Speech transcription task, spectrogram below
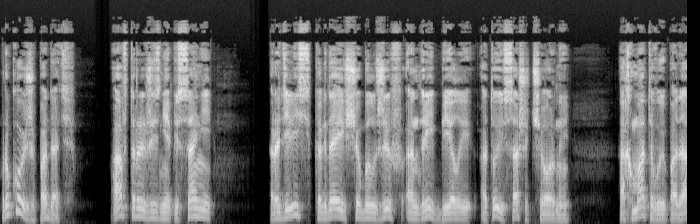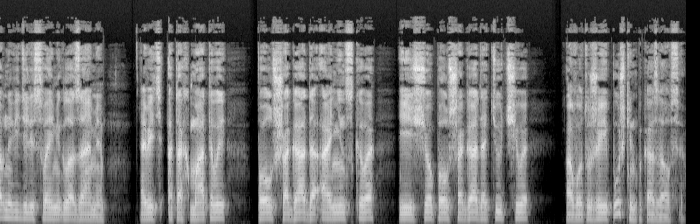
рукой же подать. Авторы жизнеописаний родились, когда еще был жив Андрей Белый, а то и Саша Черный. Ахматову и подавно видели своими глазами, а ведь от Ахматовой полшага до Аннинского и еще полшага до Тютчева, а вот уже и Пушкин показался.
